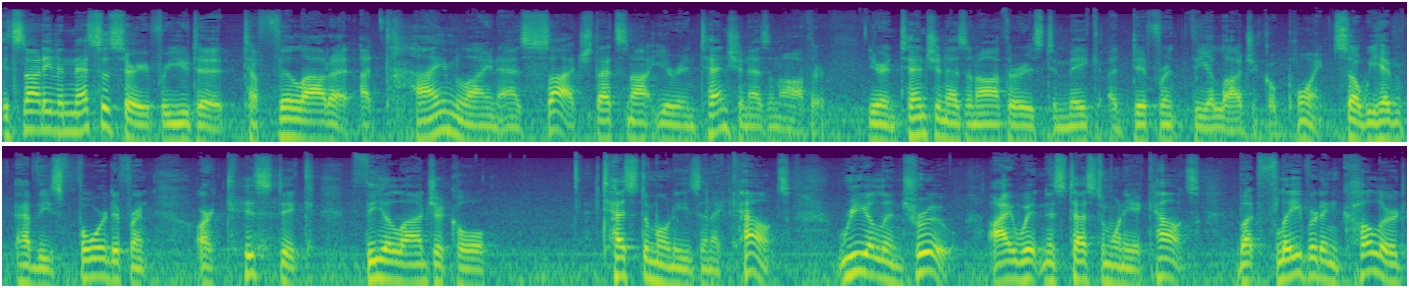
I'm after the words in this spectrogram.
It's not even necessary for you to, to fill out a, a timeline as such. That's not your intention as an author. Your intention as an author is to make a different theological point. So we have, have these four different artistic theological testimonies and accounts, real and true eyewitness testimony accounts, but flavored and colored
